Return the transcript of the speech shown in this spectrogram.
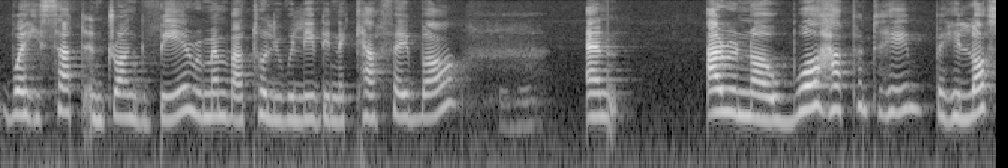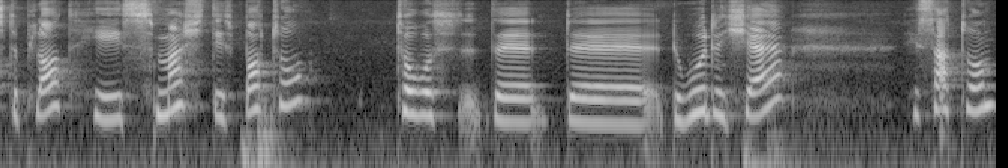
where he sat and drank beer. Remember, I told you we lived in a cafe bar? Mm-hmm. And I don't know what happened to him, but he lost the plot. He smashed this bottle towards the, the, the wooden chair he sat on,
